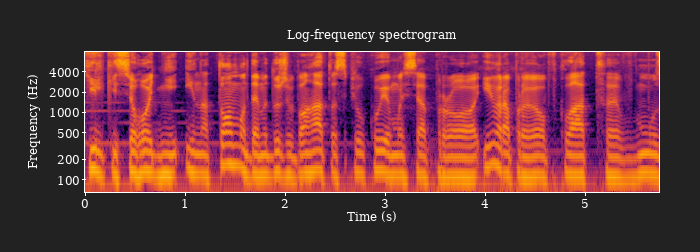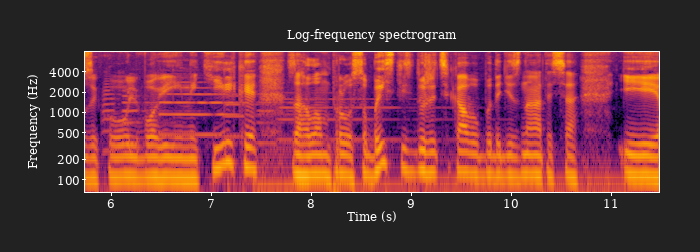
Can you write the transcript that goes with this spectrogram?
тільки сьогодні і на тому, де ми дуже багато спілкуємося про Ігора, про його вклад в музику у Львові і не тільки. Загалом про особистість дуже цікаво буде дізнатися. І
